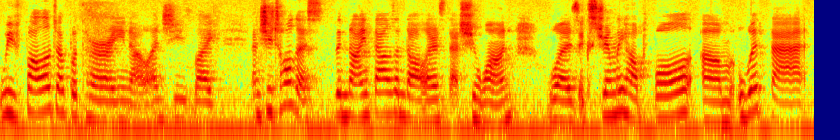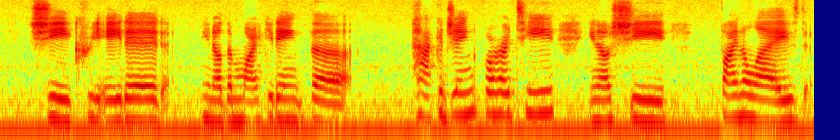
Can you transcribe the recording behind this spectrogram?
we followed up with her, you know, and she's like, and she told us the nine thousand dollars that she won was extremely helpful. Um, with that, she created, you know, the marketing, the packaging for her tea. You know, she finalized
